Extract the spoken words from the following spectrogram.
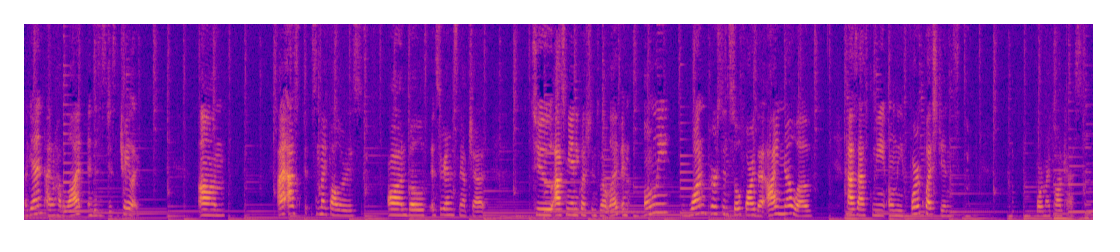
again, I don't have a lot and this is just the trailer. Um I asked my followers on both Instagram and Snapchat to ask me any questions about life and only one person so far that I know of has asked me only four questions for my podcast.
